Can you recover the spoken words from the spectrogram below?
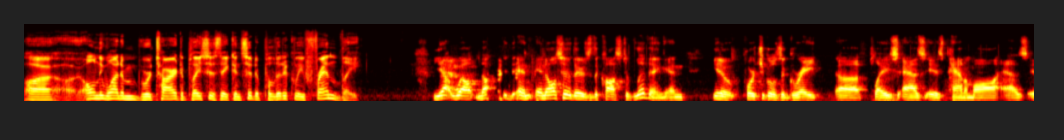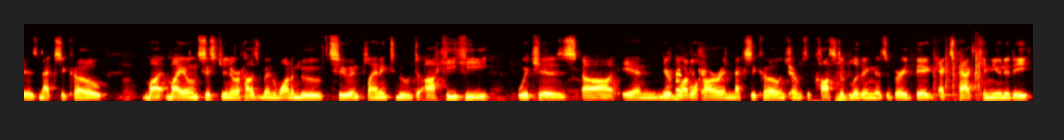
uh, only want to retire to places they consider politically friendly. Yeah, well, not, and and also there's the cost of living, and you know Portugal is a great uh, place, as is Panama, as is Mexico my, my own sister and her husband want to move to and planning to move to Ajijic, which is uh, in near Guadalajara in Mexico in terms of cost of hmm. living. There's a very big expat community.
